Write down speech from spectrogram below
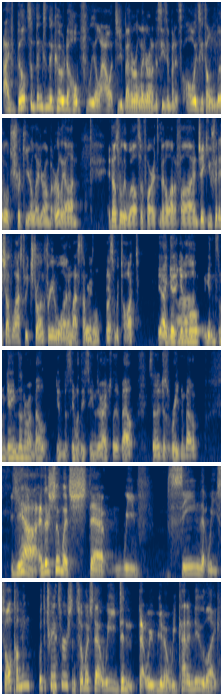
I've built some things in the code to hopefully allow it to do better later on in the season, but it's always gets a little trickier later on. But early on, it does really well so far. It's been a lot of fun. Jake, you finished out the last week strong, three and one. Last time we last time we talked. Yeah, get, get a uh, little, getting some games under my belt, getting to see what these teams are actually about instead of just reading about them. Yeah, and there's so much that we've seen that we saw coming with the transfers and so much that we didn't that we you know we kind of knew like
